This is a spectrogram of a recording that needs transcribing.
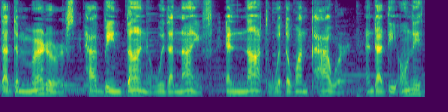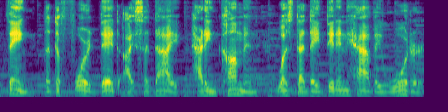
that the murderers have been done with a knife and not with the One Power, and that the only thing that the four dead Aes Sedai had in common was that they didn't have a Warder.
